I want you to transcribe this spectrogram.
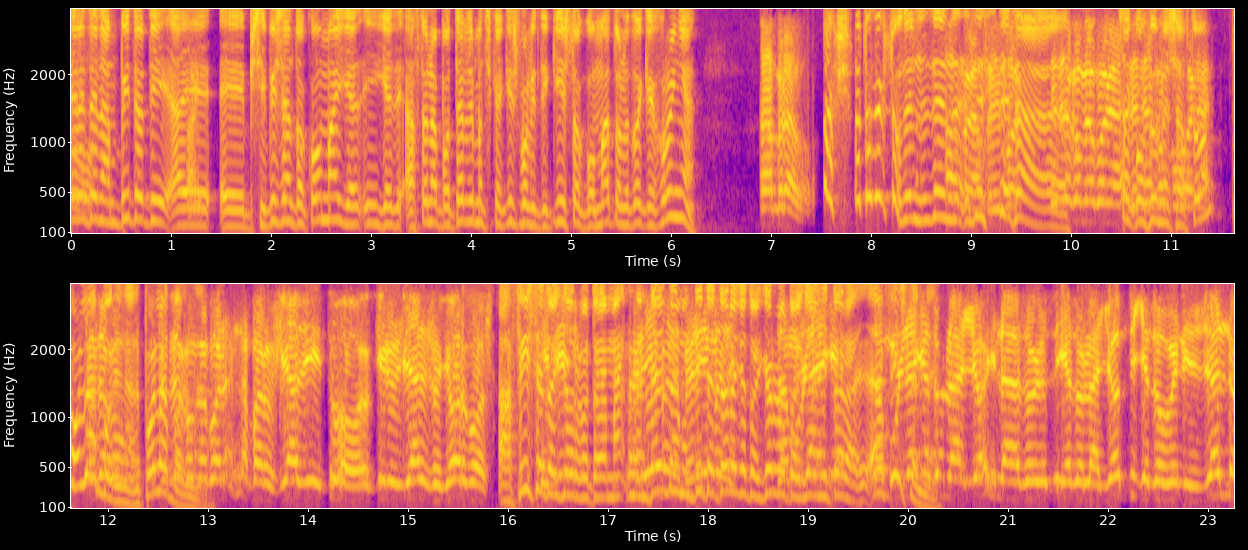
θέλετε να μου πείτε ότι ε, ε, ψηφίσαν το κόμμα για, για αυτό είναι αποτέλεσμα της κακής πολιτικής των κομμάτων εδώ και χρόνια; Α, μπράβο. Εντάξει, να το δεχτώ. Δεν, δεν, Α, δεν, δεν λοιπόν, θα τσακωθούμε σε αυτό. Πολλά μπορεί να είναι. Πολλά μπορεί να είναι. Να παρουσιάζει το, ο κύριο Γιάννης ο Γιώργος. Αφήστε τον Γιώργο τώρα. Με μπαίνετε να μου πείτε τώρα για τον Γιώργο τον Γιάννη τώρα. Αφήστε με. Για τον Λαγιώτη και τον Βενιζέλο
